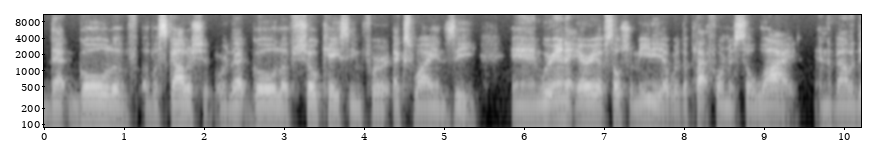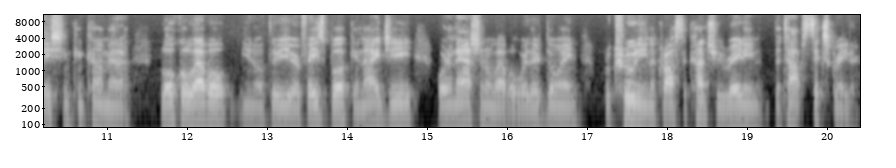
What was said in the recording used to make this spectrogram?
that goal of of a scholarship or that goal of showcasing for X, Y, and Z. And we're in an area of social media where the platform is so wide and the validation can come at a local level, you know, through your Facebook and IG, or a national level where they're doing recruiting across the country, rating the top sixth grader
